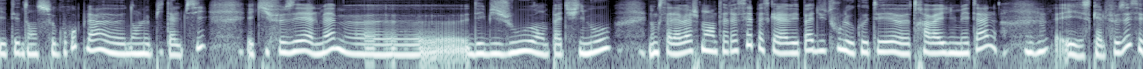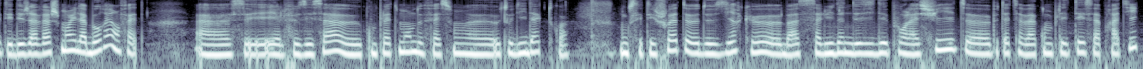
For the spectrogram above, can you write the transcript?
était dans ce groupe-là, dans l'hôpital psy, et qui faisait elle-même des bijoux en pâte fimo. Donc ça l'a vachement intéressée parce qu'elle avait pas du tout le côté travail du métal, mm-hmm. et ce qu'elle faisait, c'était déjà vachement élaboré en fait. Euh, et elle faisait ça euh, complètement de façon euh, autodidacte, quoi. Donc c'était chouette de se dire que bah, ça lui donne des idées pour la suite. Peut-être ça va compléter sa pratique.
